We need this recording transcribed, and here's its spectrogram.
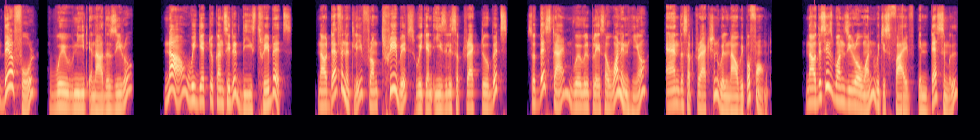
Therefore, we need another 0. Now we get to consider these 3 bits. Now definitely from 3 bits we can easily subtract 2 bits. So this time we will place a 1 in here and the subtraction will now be performed. Now this is 101 which is 5 in decimal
